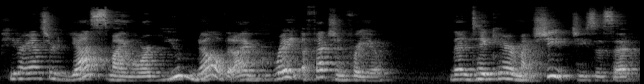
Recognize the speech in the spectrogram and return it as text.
Peter answered, Yes, my Lord, you know that I have great affection for you. Then take care of my sheep, Jesus said.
